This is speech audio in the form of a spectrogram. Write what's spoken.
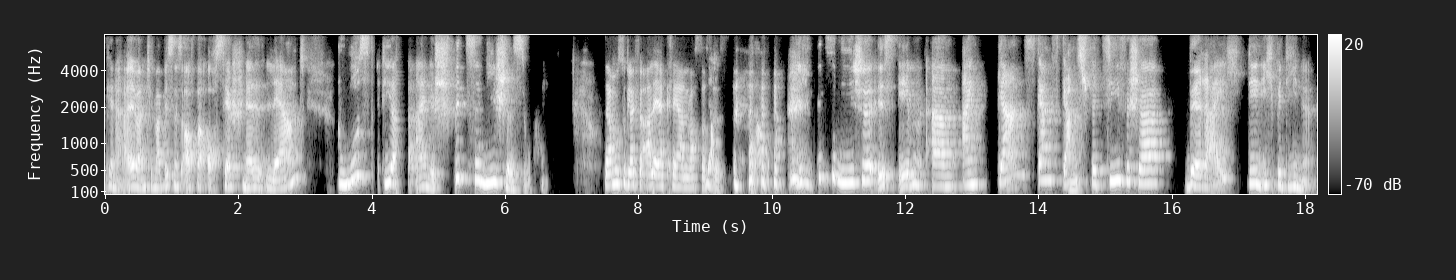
generell beim Thema Businessaufbau auch sehr schnell lernt. Du musst dir eine spitze Nische suchen. Da musst du gleich für alle erklären, was das ja. ist. Die spitze Nische ist eben ähm, ein ganz, ganz, ganz spezifischer Bereich, den ich bediene.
